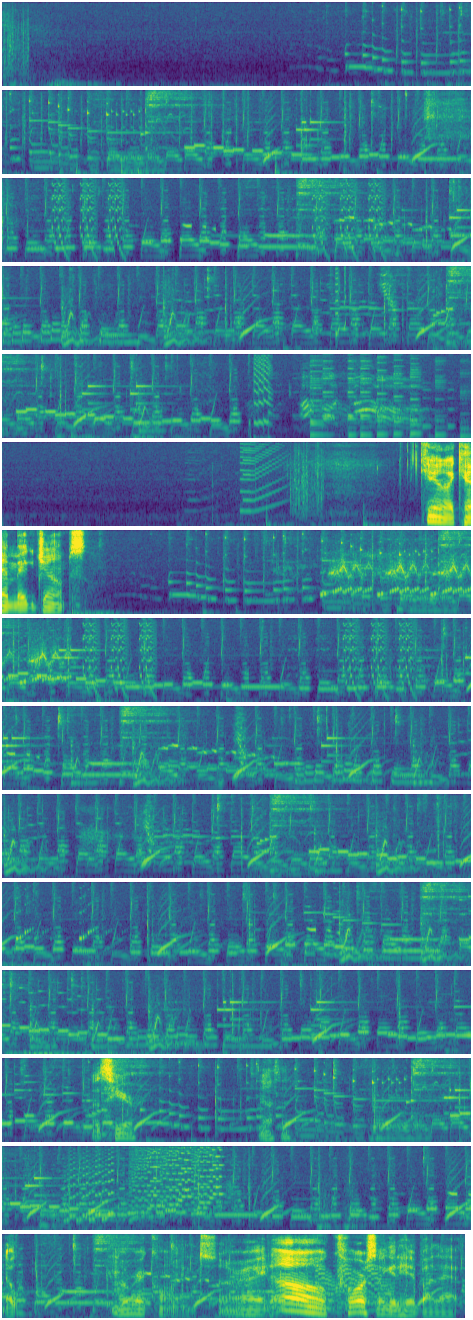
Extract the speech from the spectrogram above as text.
Make jumps. Let's hear. Nothing. Nope. No red coins. Alright. Oh, of course I get hit by that.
